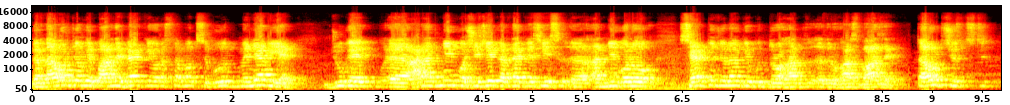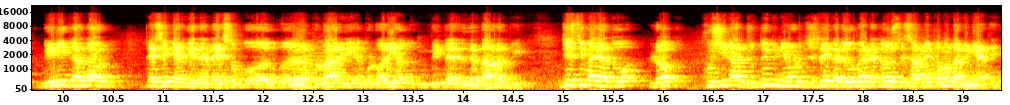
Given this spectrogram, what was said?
گرداور جو کہ پارلے بیٹھ کے اور اس کا ثبوت ملیا بھی ہے۔ جو کہ ہر آدمی کوشش کرتا ہے کسی آدمی کو سیٹ تو جو کہ درخواست باز ہے۔ ٹاؤٹ گیری کرتا اور پیسے کہنے کے دینا ہے، سب پٹواری پٹواری بھی گرداور بھی۔ جس کی وجہ تو لوگ خوشی نہ جتے بھی نہیں اور جس لیے کرے ہوئے بیٹھے تھے اس کے سامنے کمندہ بھی نہیں آتے۔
